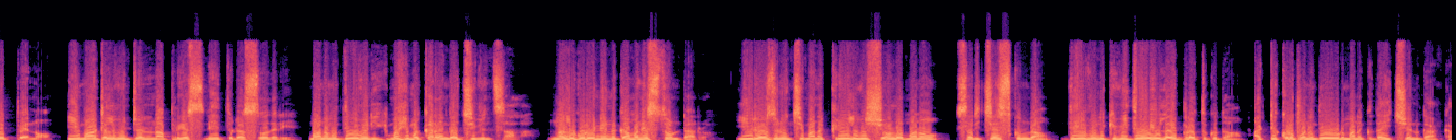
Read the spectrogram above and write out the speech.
చెప్పాను. ఈ మాటలు వింటున్న నా ప్రియ స్నేహితుడ సోదరి మనము దేవునికి మహిమకరంగా జీవించాలా? నలుగురు నిన్ను గమనిస్తుంటారు ఈ రోజు నుంచి మన క్రియల విషయంలో మనం సరిచేసుకుందాం. దేవునికి విధేయులై బ్రతుకుదాం. అట్టి కృపను దేవుడు మనకు దయచేను గాక.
